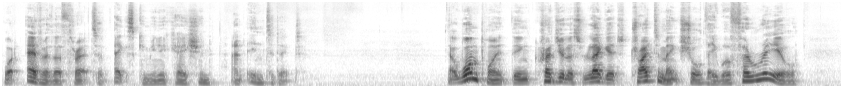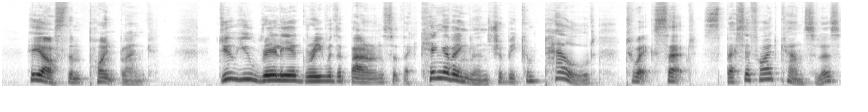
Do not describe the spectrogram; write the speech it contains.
whatever the threats of excommunication and interdict. At one point, the incredulous legate tried to make sure they were for real. He asked them point blank, Do you really agree with the barons that the King of England should be compelled to accept specified councillors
